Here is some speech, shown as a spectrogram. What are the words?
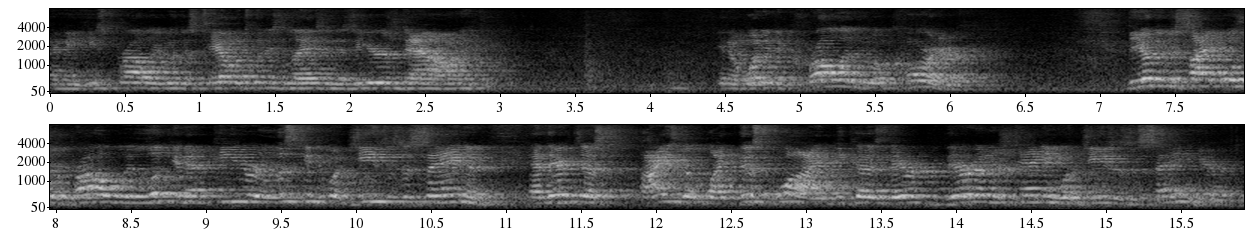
I mean, he's probably with his tail between his legs and his ears down, you know, wanting to crawl into a corner. The other disciples are probably looking at Peter and listening to what Jesus is saying, and, and they're just eyes are like this wide because they're, they're understanding what Jesus is saying here.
